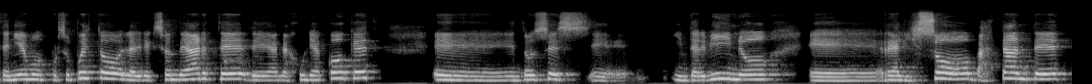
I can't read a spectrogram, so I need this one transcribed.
teníamos, por supuesto, la dirección de arte de Ana Julia Coquet, eh, entonces intervino, realizó bastante.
